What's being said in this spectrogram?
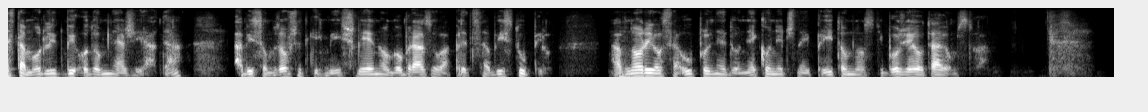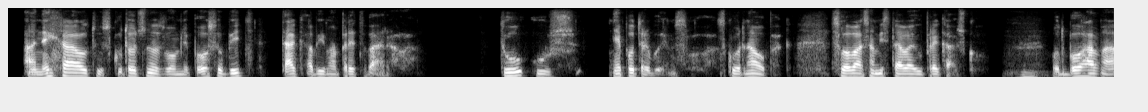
cesta modlitby odo mňa žiada, aby som zo všetkých myšlienok, obrázov a predstav vystúpil a hm. vnoril sa úplne do nekonečnej prítomnosti Božieho tajomstva. A nechal tú skutočnosť vo mne pôsobiť tak, aby ma pretvárala. Tu už nepotrebujem slova, skôr naopak. Slova sa mi stávajú prekážkou. Hm. Od Boha ma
